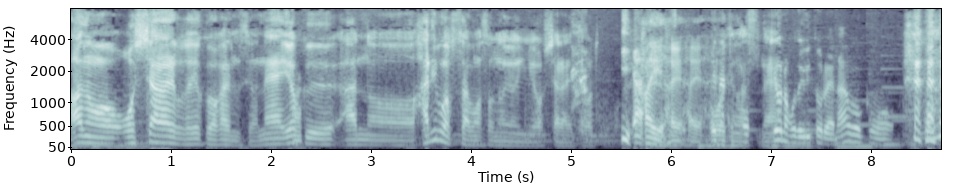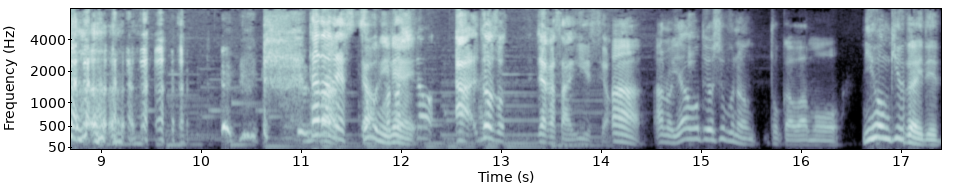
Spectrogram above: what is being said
あの、おっしゃられることよくわかるんですよね。よく、あの、張本さんもそのようにおっしゃられたことをいやい。はいはいはいはい覚え。てますねよう。なこと言うとるやな、僕も。ただですよ。特にねあ、どうぞ、ジャガさんいいですよ。ああ、あの、山本由伸のとかはもう、日本球界で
